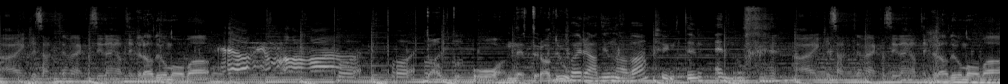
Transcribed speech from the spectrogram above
har egentlig sagt det, men jeg kan si det en gang til. Radio Nova. På, på, DAB og nettradio. på radionova.no. Jeg har egentlig sagt det, men jeg kan si det en gang til. Radio Nova.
